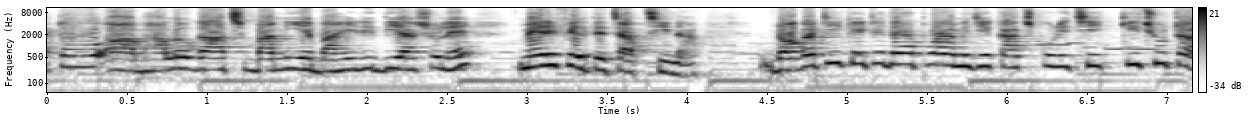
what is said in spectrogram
এত ভালো গাছ বানিয়ে বাহিরে দিয়ে আসলে মেরে ফেলতে চাচ্ছি না। ডগাটি কেটে দেওয়ার পর আমি যে কাজ করেছি, কিছুটা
